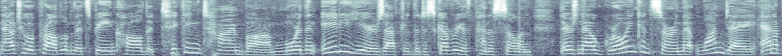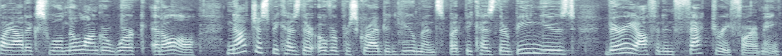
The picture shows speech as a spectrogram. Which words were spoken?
Now to a problem that's being called a ticking time bomb. More than 80 years after the discovery of penicillin, there's now growing concern that one day antibiotics will no longer work at all, not just because they're overprescribed in humans, but because they're being used very often in factory farming.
